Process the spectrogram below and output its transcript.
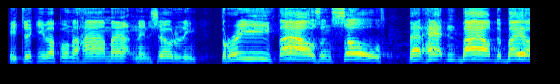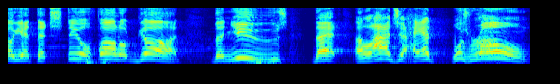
He took him up on a high mountain and showed him 3,000 souls that hadn't bowed to Baal yet that still followed God. The news that Elijah had was wrong.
